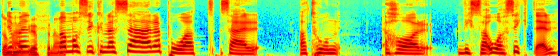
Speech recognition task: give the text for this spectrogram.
de ja, här men grupperna. Man måste ju kunna sära på att, så här, att hon har vissa åsikter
